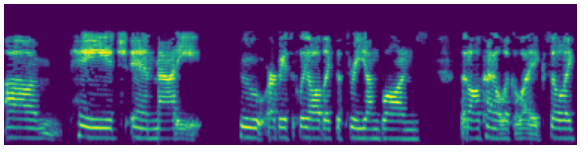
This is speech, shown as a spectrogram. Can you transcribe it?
um, Paige, and Maddie, who are basically all like the three young blondes that all kind of look alike. So like.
